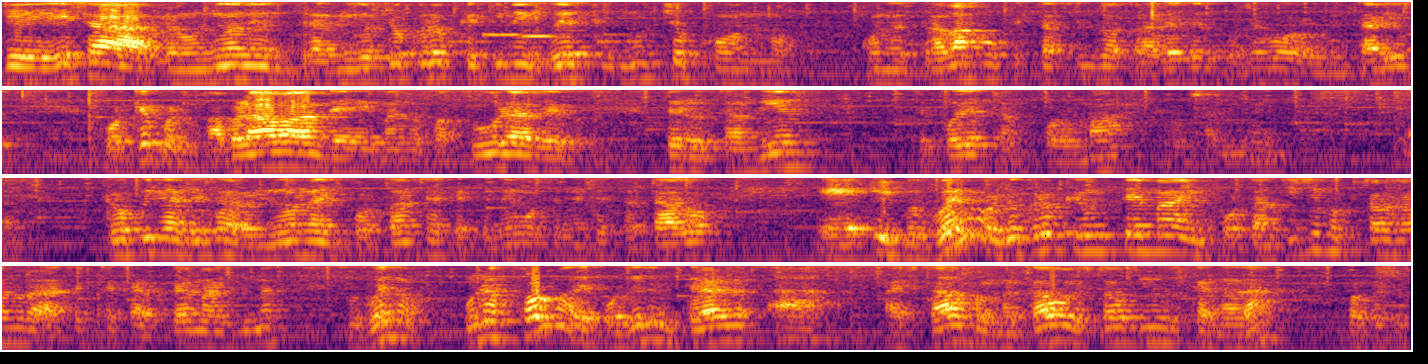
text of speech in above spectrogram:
de esa reunión entre amigos? Yo creo que tiene que ver mucho con, con el trabajo que está haciendo a través del Consejo Voluntario. ¿Por qué? Pues hablaban de manufacturas, de pero también se puede transformar los alimentos. ¿Qué opinas de esa reunión, la importancia que tenemos en ese tratado? Eh, y pues bueno, yo creo que un tema importantísimo que estamos hablando de la sexta carretera marítima, pues bueno, una forma de poder entrar a, Estados o al mercado de Estados Unidos y Canadá, porque sus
